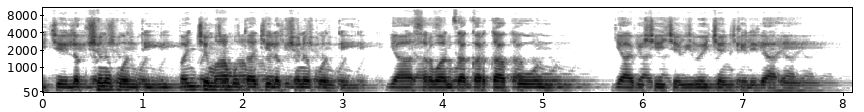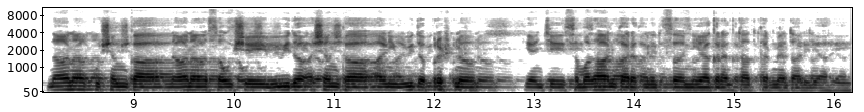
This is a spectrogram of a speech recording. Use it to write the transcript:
तिचे लक्षण कोणती पंचमहाभूताची लक्षणं कोणती या सर्वांचा कर्ता कोण याविषयीचे विवेचन केलेले आहे. नाना कुशंका नाना संशय विविध आशंका आणि विविध प्रश्न यांचे समाधानकारक निरसन या ग्रंथात करण्यात आलेले आहे.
